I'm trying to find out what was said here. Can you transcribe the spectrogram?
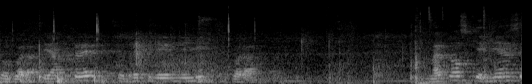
Donc voilà. Et après, il faudrait qu'il ait une limite. Voilà. Maintenant, ce qui est bien, c'est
